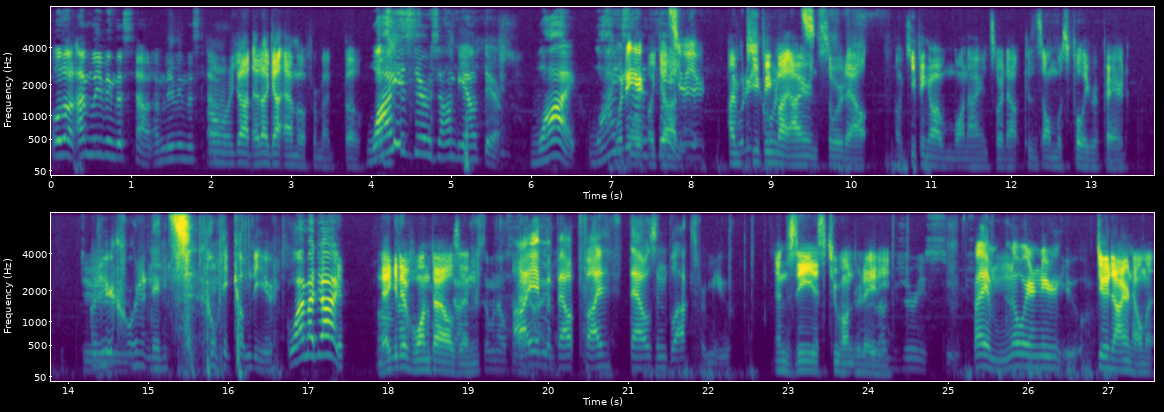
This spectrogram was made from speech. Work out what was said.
Hold on, I'm leaving this town. I'm leaving this oh town. Oh my god, and I got ammo for my bow. Why is there a zombie out there? Why? Why What is are that a oh my? God. I'm What are your keeping my iron sword out. I'm keeping on one iron sword out because it's almost fully repaired. Dude. what are your Dude. coordinates when we come to you? Why am I dying? Negative no, I'm not dying. 1,000. Someone else is I am about 5,000 blocks from you. And Z is 280. Luxury suit. I am nowhere near you. Dude, iron helmet.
